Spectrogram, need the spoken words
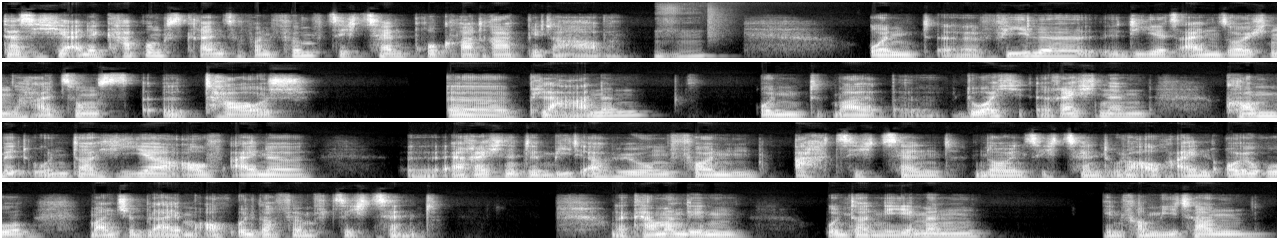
dass ich hier eine Kappungsgrenze von 50 Cent pro Quadratmeter habe. Mhm. Und äh, viele, die jetzt einen solchen Heizungstausch äh, planen und mal äh, durchrechnen, kommen mitunter hier auf eine errechnete Mieterhöhung von 80 Cent, 90 Cent oder auch 1 Euro. Manche bleiben auch unter 50 Cent. Und da kann man den Unternehmen, den Vermietern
